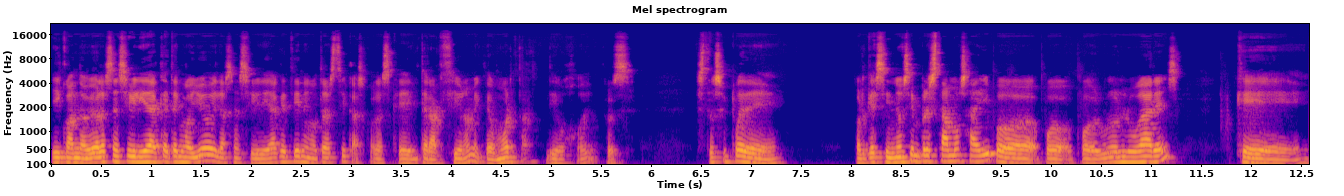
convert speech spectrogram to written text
y cuando veo la sensibilidad que tengo yo y la sensibilidad que tienen otras chicas con las que interacciono, me quedo muerta. Digo, joder, pues esto se puede, porque si no, siempre estamos ahí por, por, unos lugares que,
